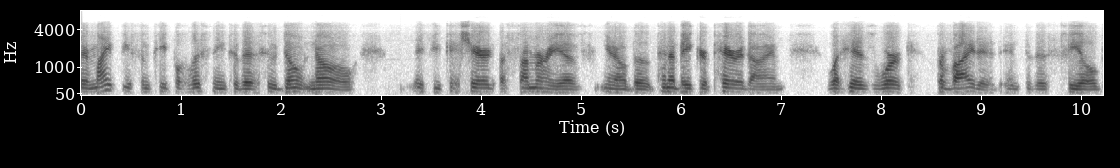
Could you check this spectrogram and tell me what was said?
There might be some people listening to this who don't know. If you could share a summary of, you know, the Pennebaker paradigm, what his work provided into this field.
